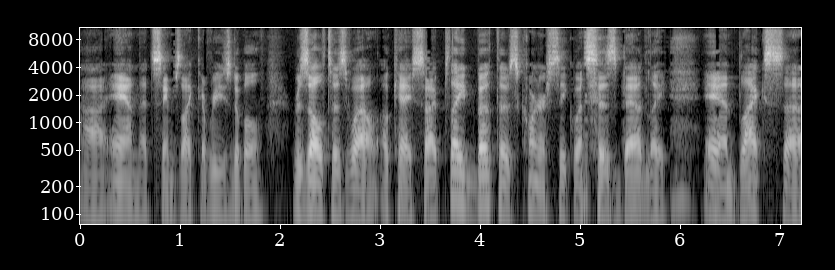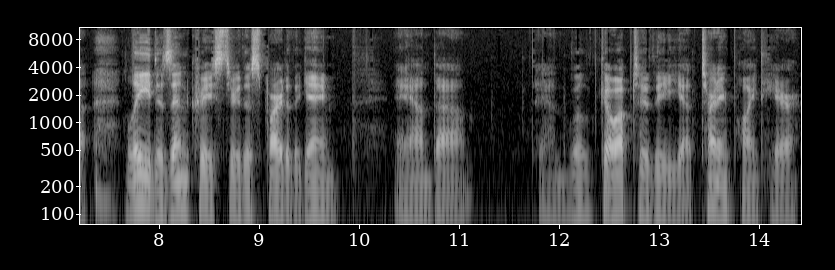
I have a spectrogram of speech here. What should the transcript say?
Uh, and that seems like a reasonable result as well. Okay, so I played both those corner sequences badly, and Black's uh, lead is increased through this part of the game. And, uh, and we'll go up to the uh, turning point here.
